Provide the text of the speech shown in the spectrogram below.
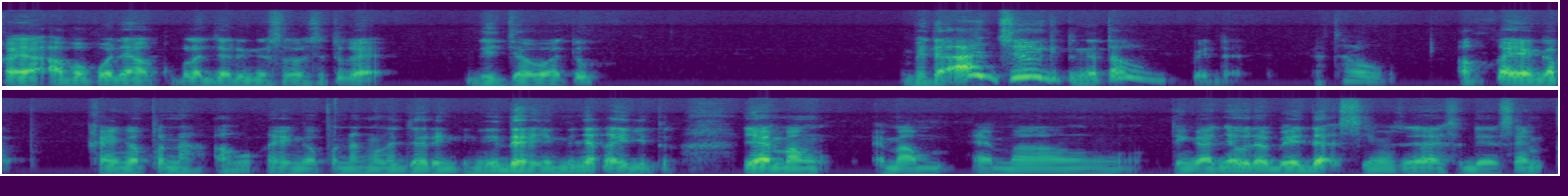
kayak apa pun yang aku pelajarin di Sulawesi itu kayak di Jawa tuh beda aja gitu. Nggak tahu. Beda. Nggak tahu. Aku kayak nggak kayak nggak pernah aku kayak nggak pernah ngelajarin ini deh intinya kayak gitu. Ya emang emang emang tingkatnya udah beda sih maksudnya SD SMP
